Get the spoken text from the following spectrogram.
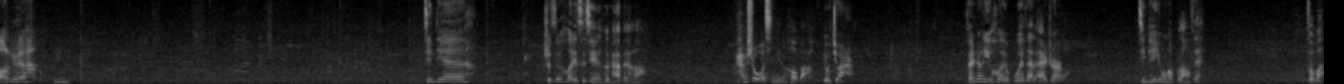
黄略，嗯。今天是最后一次请你喝咖啡了，还是我请您喝吧，有券儿。反正以后也不会再来这儿了，今天用了不浪费。走吧。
